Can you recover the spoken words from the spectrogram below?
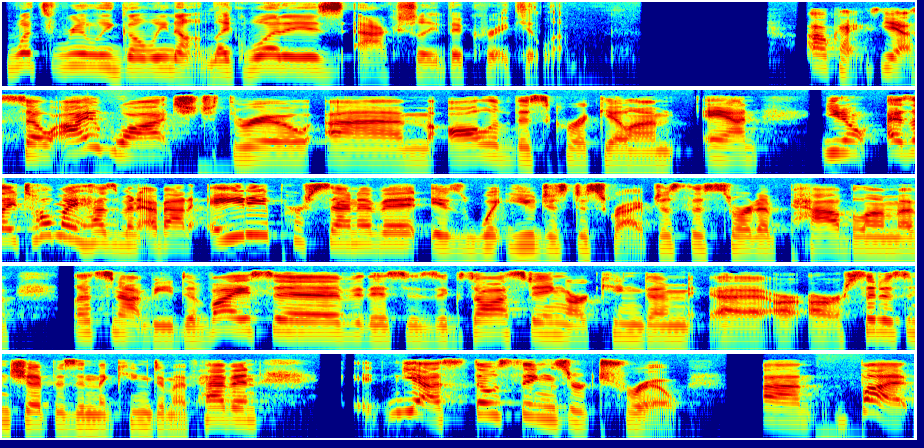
what's really going on? Like, what is actually the curriculum? Okay. Yeah, so I watched through um, all of this curriculum, and you know, as I told my husband, about eighty percent of it is what you just described, just this sort of pablum of let's not be divisive. This is exhausting. Our kingdom, uh, our, our citizenship is in the kingdom of heaven. Yes, those things are true. Um, but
